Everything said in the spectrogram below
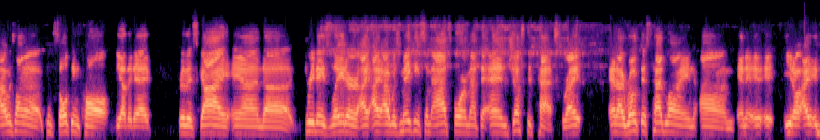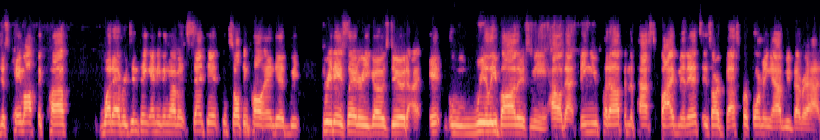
I was on a consulting call the other day for this guy. And uh, three days later, I, I, I was making some ads for him at the end just to test. Right. And I wrote this headline um, and it, it you know, I, it just came off the cuff whatever, didn't think anything of it, sent it, consulting call ended. We three days later, he goes, dude, I, it really bothers me how that thing you put up in the past five minutes is our best performing ad we've ever had.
